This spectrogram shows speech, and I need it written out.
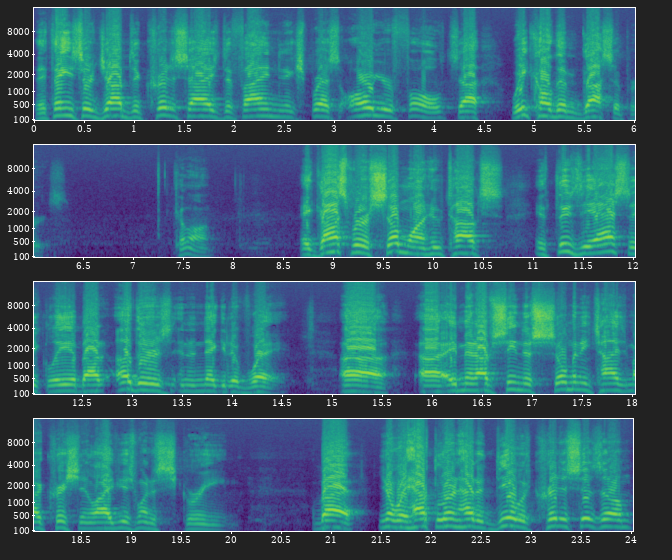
They think it's their job to criticize, define, and express all your faults. Uh, we call them gossipers. Come on. A gossiper is someone who talks enthusiastically about others in a negative way. Uh, uh, amen. I've seen this so many times in my Christian life, you just want to scream. But, you know, we have to learn how to deal with criticism.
